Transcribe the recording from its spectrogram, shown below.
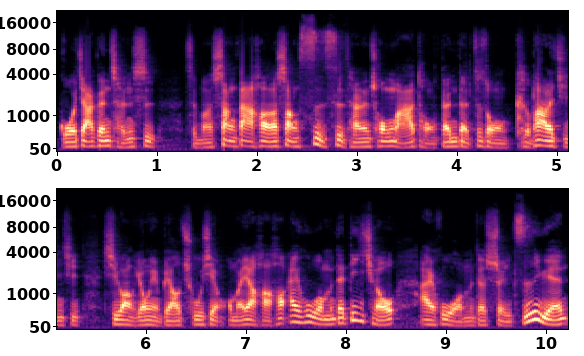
国家跟城市。什么上大号要上四次才能冲马桶等等这种可怕的情形，希望永远不要出现。我们要好好爱护我们的地球，爱护我们的水资源。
